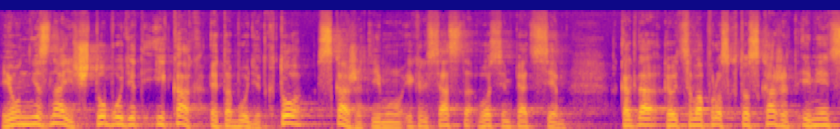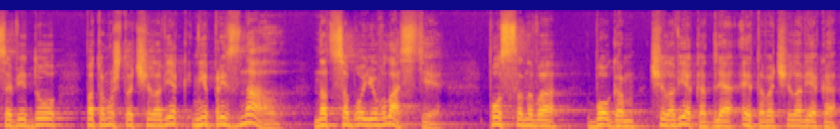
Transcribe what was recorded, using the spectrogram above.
И он не знает, что будет и как это будет. Кто скажет ему? Екклесиаста 8, 5, 7. Когда говорится вопрос, кто скажет, имеется в виду, потому что человек не признал над собою власти посланного Богом человека для этого человека,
